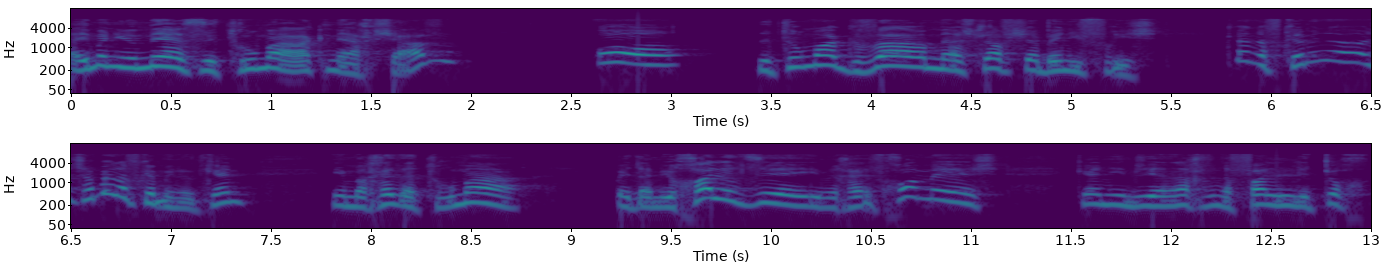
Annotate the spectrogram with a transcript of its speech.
האם אני אומר שזה תרומה רק מעכשיו, או זה תרומה כבר מהשלב שהבן הפריש. כן, נפקא מינות, יש הרבה נפקא מינות, כן? אם אחרי זה התרומה בדם יאכל את זה, אם מחייב חומש, כן, אם זה ונפל לתוך,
